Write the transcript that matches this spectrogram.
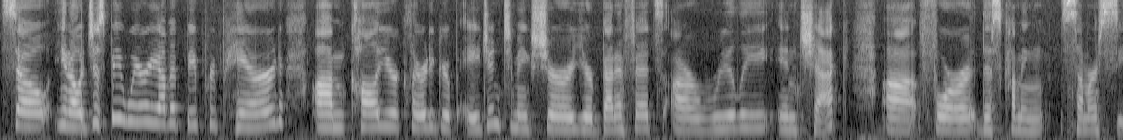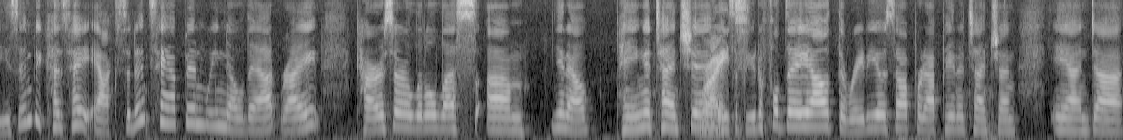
So, you know, just be wary of it, be prepared. Um, call your Clarity Group agent to make sure your benefits are really in check uh, for this coming summer season because, hey, accidents happen. We know that, right? Cars are a little less, um, you know, paying attention. Right. It's a beautiful day out. The radio's up. We're not paying attention. And uh,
